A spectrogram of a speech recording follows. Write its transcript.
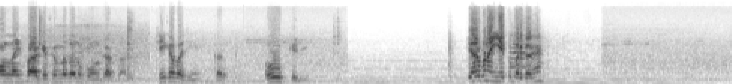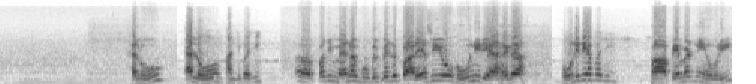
ਆਨਲਾਈਨ ਪਾ ਕੇ ਫਿਰ ਮੈਂ ਤੁਹਾਨੂੰ ਫੋਨ ਕਰਦਾ। ਠੀਕ ਆ ਭਾਜੀ ਕਰੋ। ਓਕੇ ਜੀ। ਯਾਰ ਬਣਾਈਏ ਇੱਕ 버ਗਰ ਹੈ। ਹੈਲੋ ਹੈਲੋ ਹਾਂਜੀ ਭਾਜੀ। ਅਹ ਭਾਜੀ ਮੈਂ ਨਾ ਗੂਗਲ ਪੇ ਤੇ ਪਾ ਰਿਹਾ ਸੀ ਉਹ ਹੋ ਨਹੀਂ ਰਿਹਾ ਹੈਗਾ। ਹੋ ਨਹੀਂ ਰਿਹਾ ਭਾਜੀ? ਹਾਂ ਪੇਮੈਂਟ ਨਹੀਂ ਹੋ ਰਹੀ।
